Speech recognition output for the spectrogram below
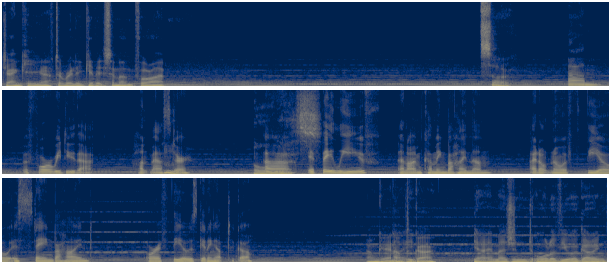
janky. You're gonna have to really give it some oomph. All right. So, Um, before we do that, Huntmaster, oh uh, yes. if they leave, and I'm coming behind them. I don't know if Theo is staying behind or if Theo is getting up to go. I'm getting up to go. Yeah, I imagined all of you are going.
